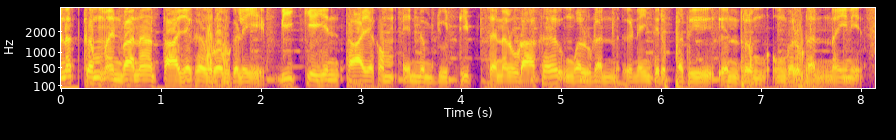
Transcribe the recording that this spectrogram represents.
வணக்கம் அன்பான தாயக உறவுகளே விகேயின் தாயகம் என்னும் யூடியூப் சேனலூடாக உங்களுடன் இணைந்திருப்பது என்றும் உங்களுடன் நைனிஸ்.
